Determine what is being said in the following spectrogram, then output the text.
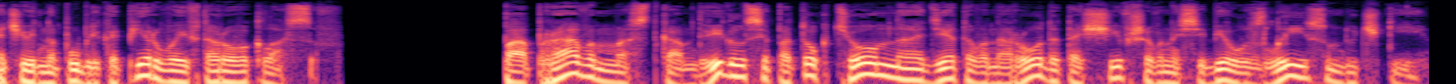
Очевидно, публика первого и второго классов. По правым мосткам двигался поток темно одетого народа, тащившего на себе узлы и сундучки.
